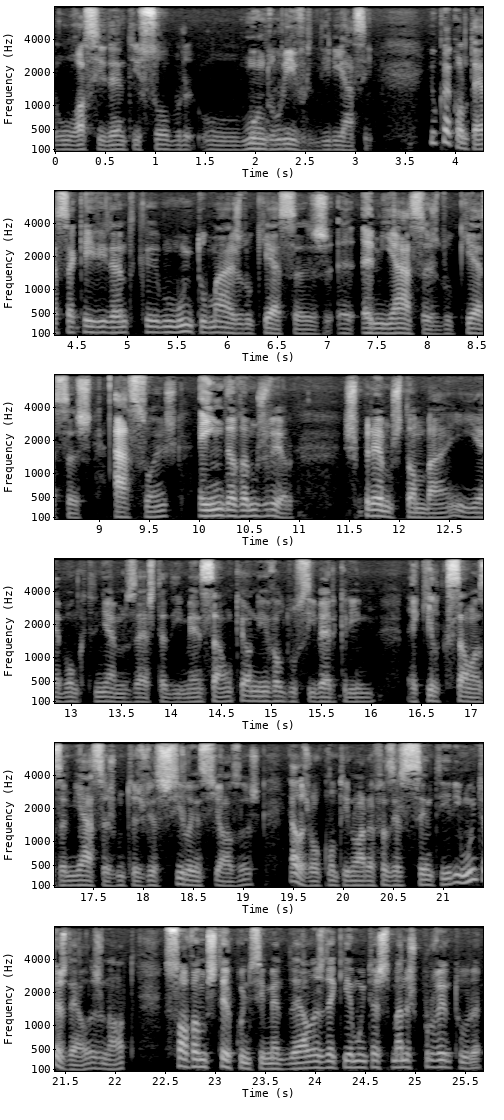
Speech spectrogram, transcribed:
o Ocidente e sobre o mundo livre, diria assim. E o que acontece é que é evidente que muito mais do que essas uh, ameaças, do que essas ações, ainda vamos ver. Esperemos também, e é bom que tenhamos esta dimensão, que ao nível do cibercrime, aquilo que são as ameaças muitas vezes silenciosas, elas vão continuar a fazer-se sentir e muitas delas, note, só vamos ter conhecimento delas daqui a muitas semanas, porventura,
